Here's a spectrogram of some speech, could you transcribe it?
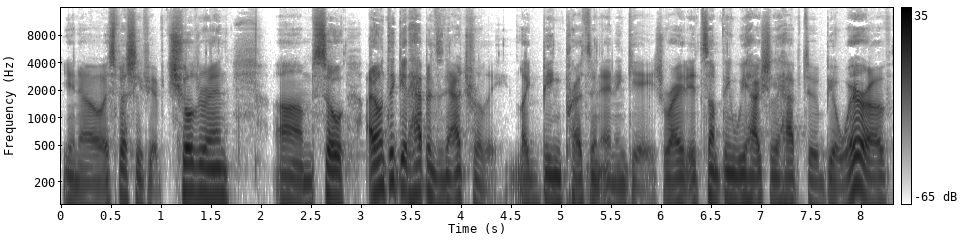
you know, especially if you have children. Um, so I don't think it happens naturally, like being present and engaged, right? It's something we actually have to be aware of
